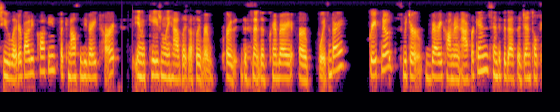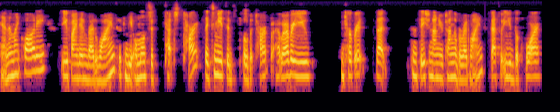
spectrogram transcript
to lighter bodied coffees, but can also be very tart and occasionally have like a flavor or the scent of cranberry or boysenberry. Grape notes, which are very common in Africans, tend to possess a gentle tannin-like quality that you find in red wine, So it can be almost a touch tart. Like to me, it's a little bit tart, but however you interpret that sensation on your tongue of a red wine, that's what you'd look for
